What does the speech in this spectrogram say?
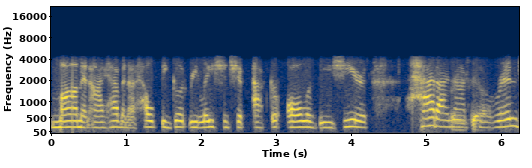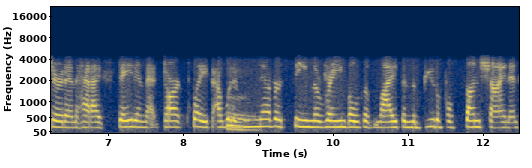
mom and I having a healthy, good relationship after all of these years. Had I not surrendered and had I stayed in that dark place, I would have mm. never seen the rainbows of life and the beautiful sunshine and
